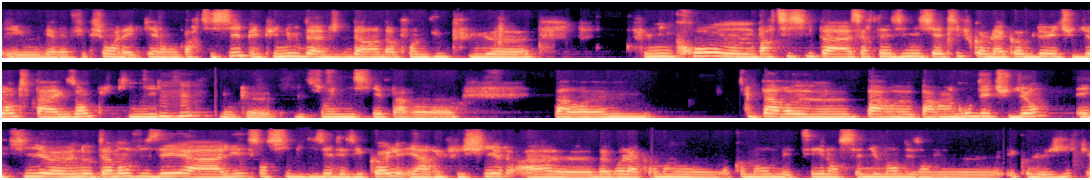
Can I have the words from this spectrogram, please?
et des réflexions à laquelle on participe. Et puis nous d'un point de vue plus micro, on participe à certaines initiatives comme la COP2 étudiante, par exemple, qui, mhm. donc, euh, sont initiées par, euh, par, euh, par, par, par, un groupe d'étudiants et qui notamment visaient à aller sensibiliser des écoles et à réfléchir à bah voilà, comment, on, comment on mettait l'enseignement des enjeux écologiques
